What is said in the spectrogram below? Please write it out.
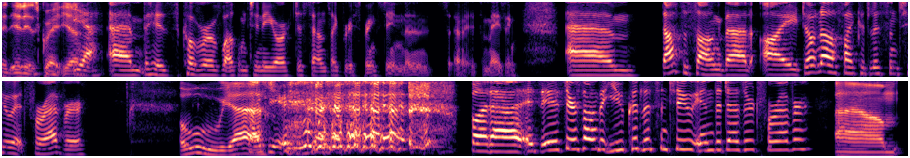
It, it is great. Yeah. yeah. Um, his cover of "Welcome to New York" just sounds like Bruce Springsteen. and It's it's amazing. Um, that's a song that I don't know if I could listen to it forever. Oh yeah. Thank you. but uh, is is there a song that you could listen to in the desert forever? Um.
